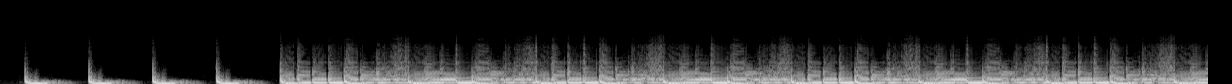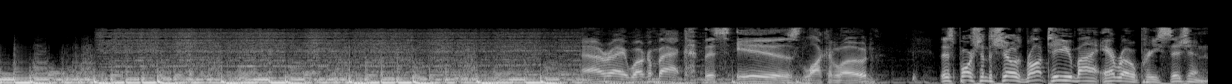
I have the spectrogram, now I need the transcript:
Welcome back. This is Lock and Load. This portion of the show is brought to you by Aero Precision.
